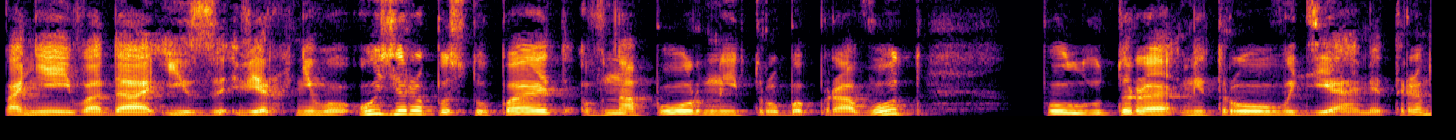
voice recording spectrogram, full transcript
По ней вода из верхнего озера поступает в напорный трубопровод полутораметрового диаметра,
